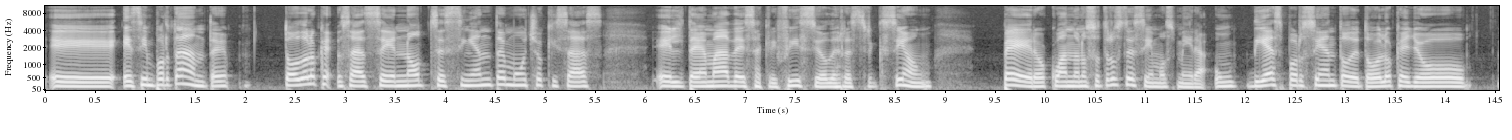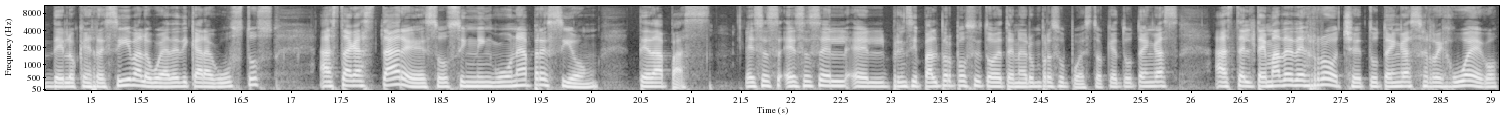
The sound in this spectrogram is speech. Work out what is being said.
eh, es importante todo lo que, o sea, se, no, se siente mucho quizás el tema de sacrificio, de restricción, pero cuando nosotros decimos, mira, un 10% de todo lo que yo, de lo que reciba, lo voy a dedicar a gustos, hasta gastar eso sin ninguna presión, te da paz. Ese es, ese es el, el, principal propósito de tener un presupuesto, que tú tengas hasta el tema de derroche, tú tengas rejuego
